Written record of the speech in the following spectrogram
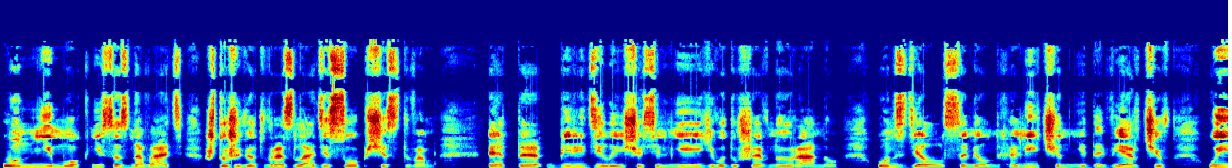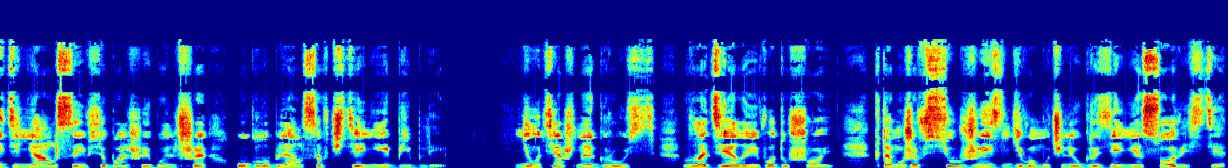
он не мог не сознавать, что живет в разладе с обществом, это бередило еще сильнее его душевную рану. Он сделался меланхоличен, недоверчив, уединялся и все больше и больше углублялся в чтение Библии. Неутешная грусть владела его душой. К тому же всю жизнь его мучили угрызения совести,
